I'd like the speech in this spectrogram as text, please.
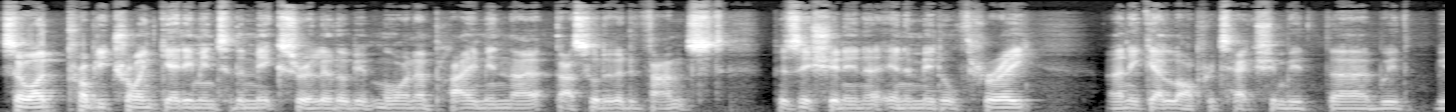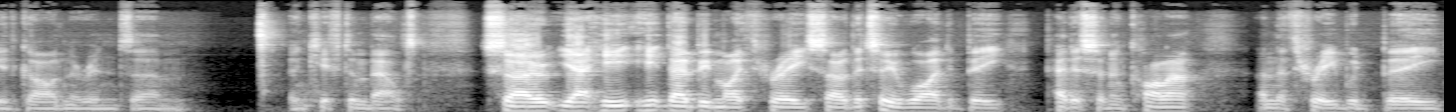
So I'd probably try and get him into the mixer a little bit more and I'd play him in that, that sort of advanced position in a in a middle three, and he'd get a lot of protection with uh, with with Gardner and um, and Kieftenbeld. So yeah, he, he they'd be my three. So the two wide would be Pedersen and Colin, and the three would be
